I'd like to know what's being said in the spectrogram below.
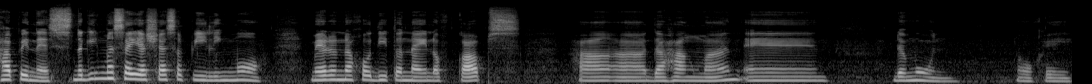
Happiness. Naging masaya siya sa feeling mo. Meron ako dito Nine of Cups, ha, uh, the Hangman, and the Moon. Okay.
